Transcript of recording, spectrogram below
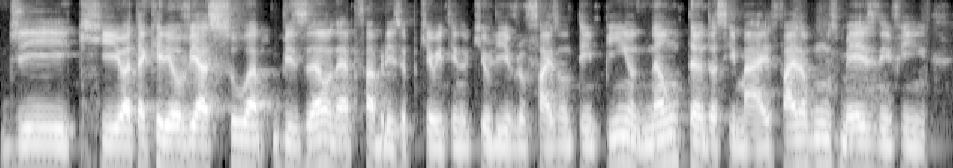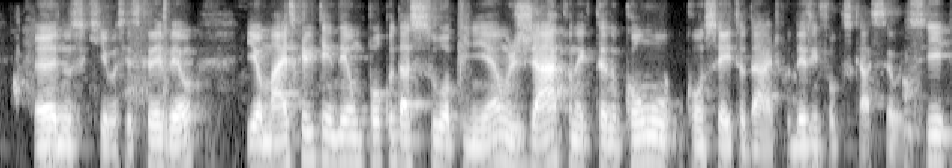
de que eu até queria ouvir a sua visão, né, Fabrício, porque eu entendo que o livro faz um tempinho, não tanto assim mais, faz alguns meses, enfim, anos que você escreveu, e eu mais queria entender um pouco da sua opinião, já conectando com o conceito da tipo, desinfoxicação em si,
